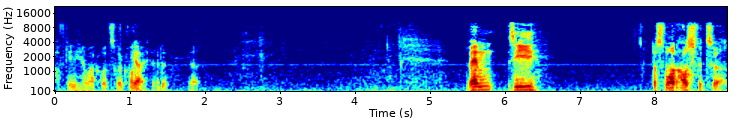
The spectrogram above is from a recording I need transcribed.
auf den ich nochmal kurz zurückkommen Ja, möchte. Ja. Wenn Sie das Wort Auschwitz hören,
